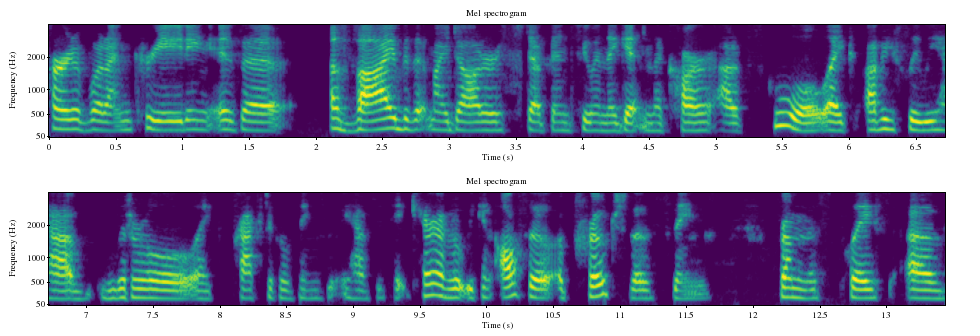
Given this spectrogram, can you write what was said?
part of what I'm creating is a a vibe that my daughters step into when they get in the car out of school. Like, obviously, we have literal, like, practical things that we have to take care of, but we can also approach those things from this place of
